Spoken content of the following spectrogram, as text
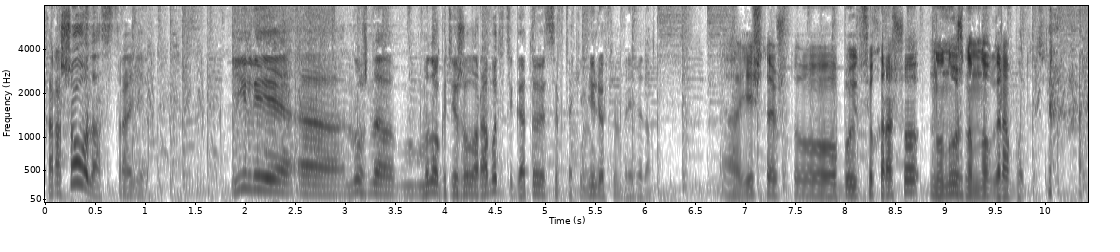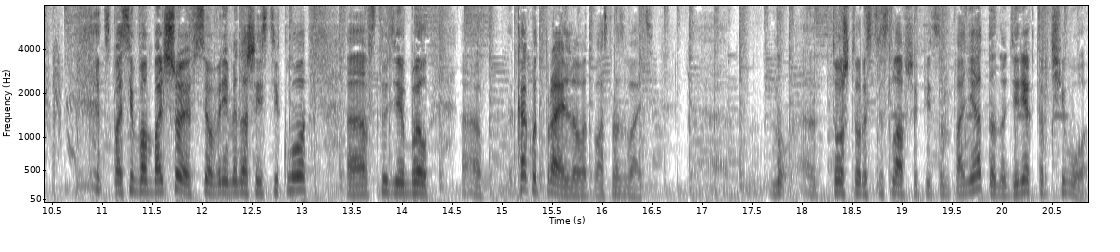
хорошо у нас в стране? Или э, нужно много тяжело работать и готовиться к таким нелегким временам? Я считаю, что будет все хорошо, но нужно много работать. Спасибо вам большое. Все, время наше истекло. Э, в студии был... Э, как вот правильно вот вас назвать? Э, ну, то, что Ростислав Шипицын, понятно, но директор чего?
